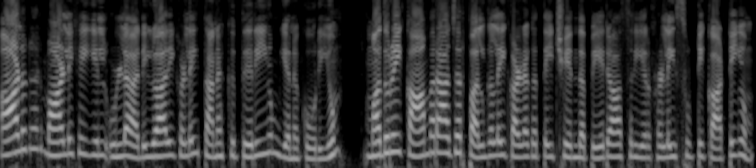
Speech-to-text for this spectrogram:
ஆளுநர் மாளிகையில் உள்ள அதிகாரிகளை தனக்கு தெரியும் என கூறியும் மதுரை காமராஜர் பல்கலைக்கழகத்தைச் சேர்ந்த பேராசிரியர்களை சுட்டிக்காட்டியும்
